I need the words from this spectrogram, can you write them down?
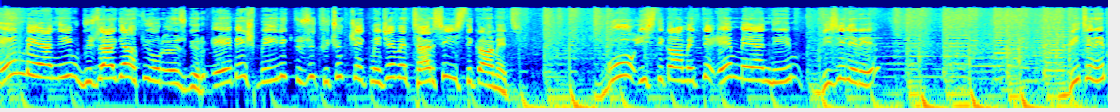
En beğendiğim güzergah diyor Özgür. E5 Beylikdüzü Küçükçekmece ve tersi istikamet. Bu istikamette en beğendiğim dizileri bitirip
